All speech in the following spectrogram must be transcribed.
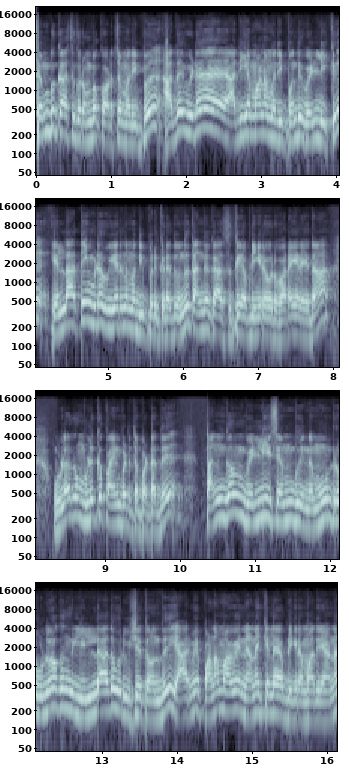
செம்பு காசுக்கு ரொம்ப குறைச்ச மதிப்பு அதை விட அதிகமான மதிப்பு வந்து வெள்ளிக்கு எல்லாத்தையும் விட உயர்ந்த மதிப்பு இருக்கிறது வந்து தங்க காசுக்கு அப்படிங்கிற ஒரு வரையறை தான் உலகம் முழுக்க பயன்படுத்தப்பட்டது. தங்கம் வெள்ளி செம்பு இந்த மூன்று உலோகங்கள் இல்லாத ஒரு விஷயத்தை வந்து யாருமே பணமாகவே நினைக்கல அப்படிங்கிற மாதிரி மாதிரியான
